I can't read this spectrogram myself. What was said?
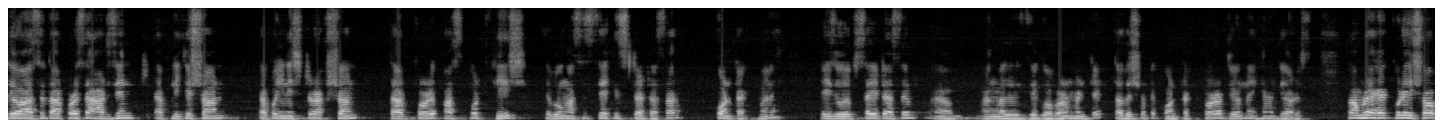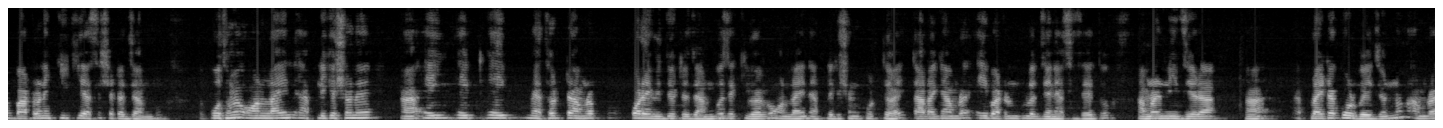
দেওয়া আছে। তারপর আছে আর্জেন্ট অ্যাপ্লিকেশন তারপর ইনস্ট্রাকশন তারপরে পাসপোর্ট ফিস এবং আছে চেক স্ট্যাটাস আর কন্ট্যাক্ট মানে এই যে ওয়েবসাইট আছে বাংলাদেশ যে গভর্নমেন্টের তাদের সাথে কন্ট্যাক্ট করার জন্য এখানে দেওয়া রয়েছে। তো আমরা এক এক করে এই সব বাটনে কি কি আছে সেটা জানব। প্রথমে অনলাইন অ্যাপ্লিকেশনে এই এই এই মেথডটা আমরা পরের ভিডিওতে জানব যে কীভাবে অনলাইন অ্যাপ্লিকেশন করতে হয়। তার আগে আমরা এই বাটনগুলো জেনে আসি। যেহেতু আমরা নিজেরা অ্যাপ্লাইটা করব এই জন্য আমরা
